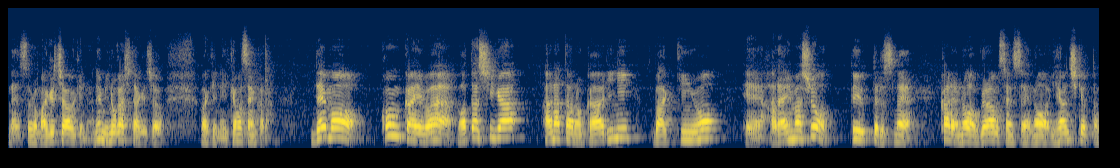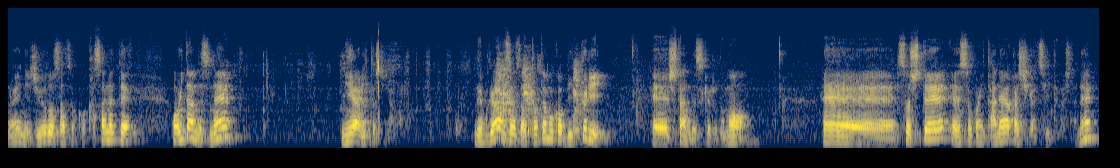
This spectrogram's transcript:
ね、それを曲げちゃうわけにはね見逃してあげちゃうわけにはいけませんから。でも今回は私があなたの代わりに罰金を払いましょうって言ってですね彼のグラム先生の違反チケットの上に柔道札を重ねて置いたんですね。にやりとしながら。でグラム先生はとてもこうびっくりえしたんですけれども、えー、そしてえそこに種明かしがついてましたね、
